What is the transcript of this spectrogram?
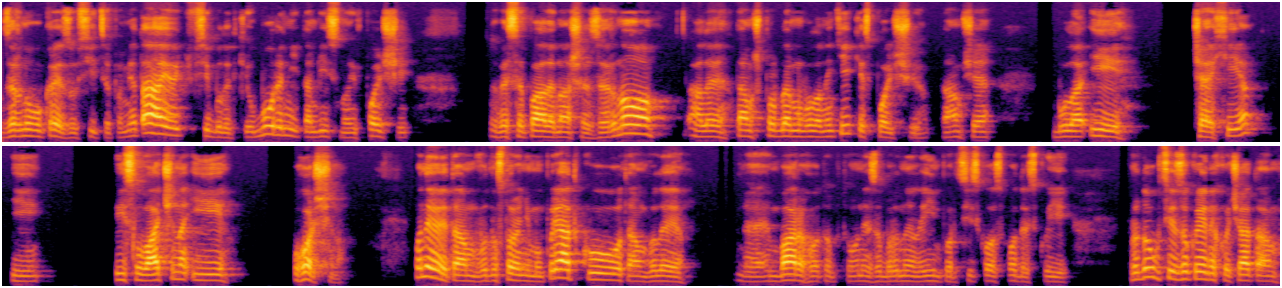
зернову кризу. Всі це пам'ятають, всі були такі обурені. Там дійсно і в Польщі висипали наше зерно, але там ж проблема була не тільки з Польщею, там ще була і Чехія, і, і Словаччина, і Угорщина. Вони там в односторонньому порядку там ввели е, ембарго, тобто вони заборонили імпорт сільськогосподарської продукції з України, хоча там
